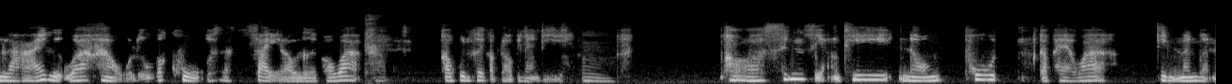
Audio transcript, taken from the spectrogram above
ำร้ายหรือว่าเห่าหรือว่าขู่ใส่เราเลย เพราะว่าครับเขาคุ้นเคยกับเราเป็นอย่างดีอืมพอสิ้นเสียงที่น้องพูดกับแพรว่ากลิ่นมันเหมือน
